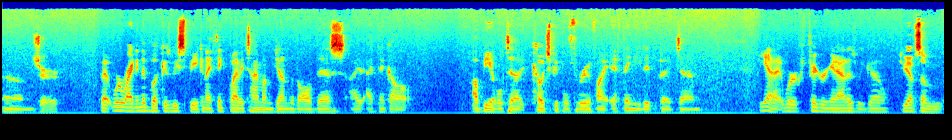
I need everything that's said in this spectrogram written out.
Um, Sure. But we're writing the book as we speak, and I think by the time I'm done with all this, I, I think I'll I'll be able to coach people through if I if they need it. But um, yeah, we're figuring it out as we go. Do you have some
